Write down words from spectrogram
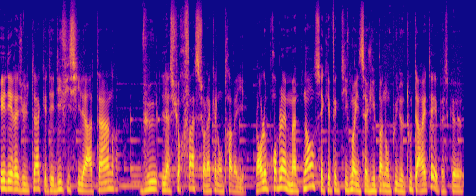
et des résultats qui étaient difficiles à atteindre vu la surface sur laquelle on travaillait. Alors le problème maintenant, c'est qu'effectivement, il ne s'agit pas non plus de tout arrêter, parce que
